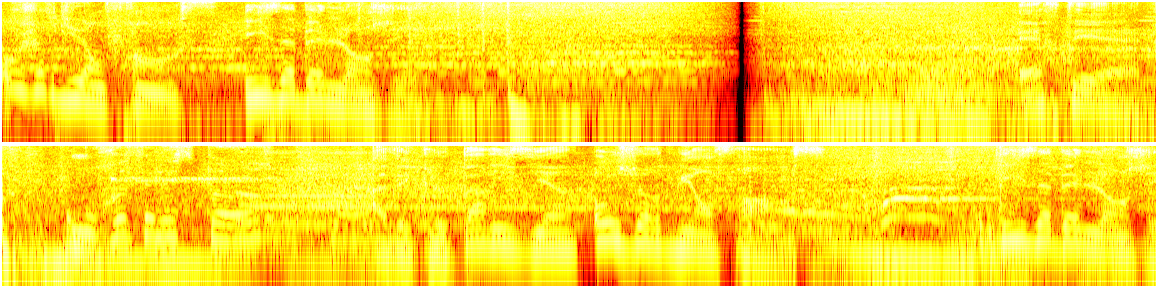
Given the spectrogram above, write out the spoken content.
aujourd'hui en France. Isabelle Langer. RTL, On refait le sport avec le Parisien, aujourd'hui en France. Isabelle Langer.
